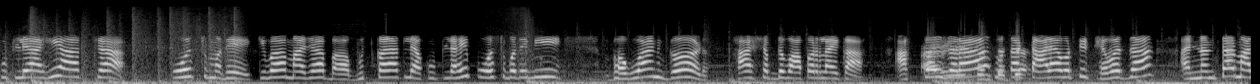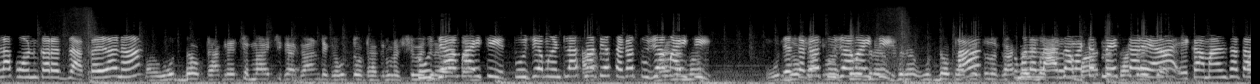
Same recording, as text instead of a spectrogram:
कुठल्याही आजच्या पोस्टमध्ये किंवा माझ्या भूतकाळातल्या कुठल्याही पोस्टमध्ये मी भगवान गड हा शब्द वापरलाय का? अक्कल जरा स्वतः टाळ्यावरती ठेवत जा आणि नंतर मला फोन करत जा. कळलं ना? उद्धव ठाकरेच्या माहिती काय गांड का? उद्धव शिवाय तुझ्या माहिती तू जे म्हंटलास ना ते सगळं तुझ्या माहिती ते सगळं तुझ्या माहिती. ठाकरे तुम्हाला लाजा वाटत नाहीत का रे. एका माणसाचा?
